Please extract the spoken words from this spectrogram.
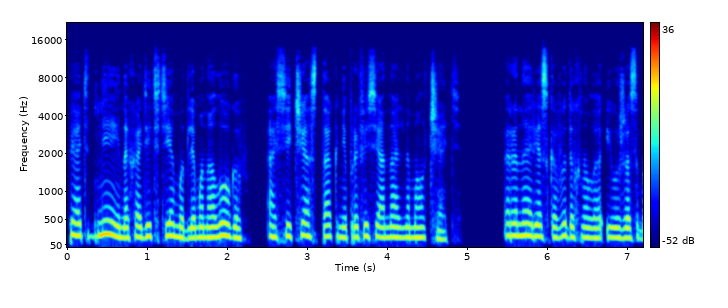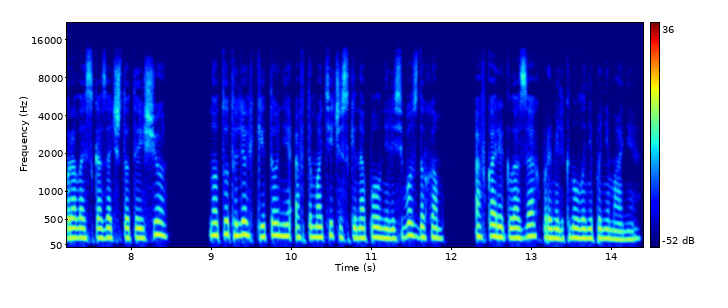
Пять дней находить темы для монологов, а сейчас так непрофессионально молчать. Рене резко выдохнула и уже собралась сказать что-то еще, но тут легкие тони автоматически наполнились воздухом, а в каре глазах промелькнуло непонимание.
